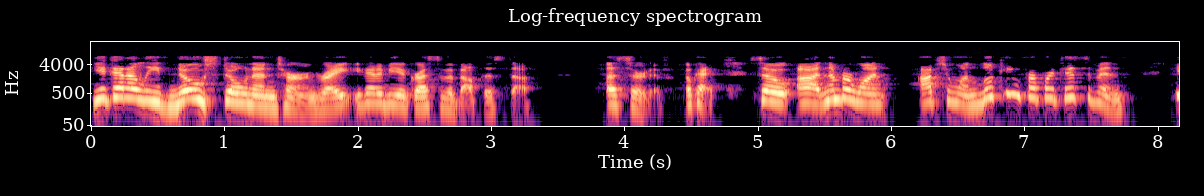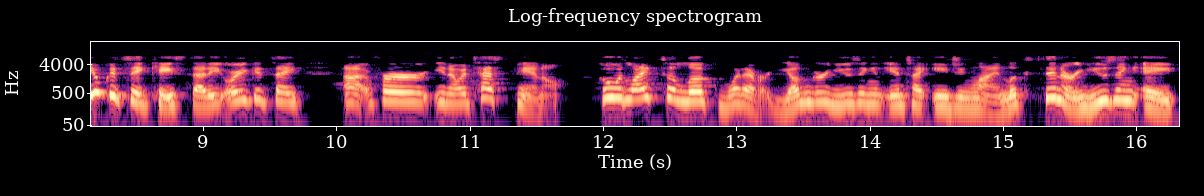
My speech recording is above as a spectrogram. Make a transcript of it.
you gotta leave no stone unturned, right? You gotta be aggressive about this stuff. Assertive. Okay. So, uh, number one, option one, looking for participants. You could say case study or you could say, uh, for, you know, a test panel who would like to look whatever, younger using an anti-aging line, look thinner using a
